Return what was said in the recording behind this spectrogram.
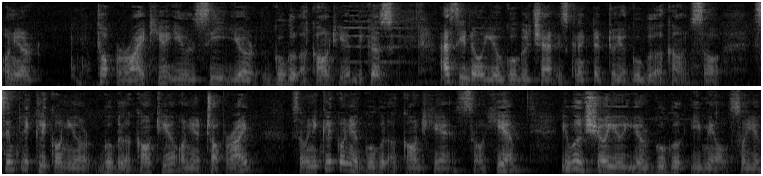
on your top right here, you will see your Google account here because as you know your Google Chat is connected to your Google account. So simply click on your Google account here on your top right. So when you click on your Google account here so here it will show you your Google email so your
